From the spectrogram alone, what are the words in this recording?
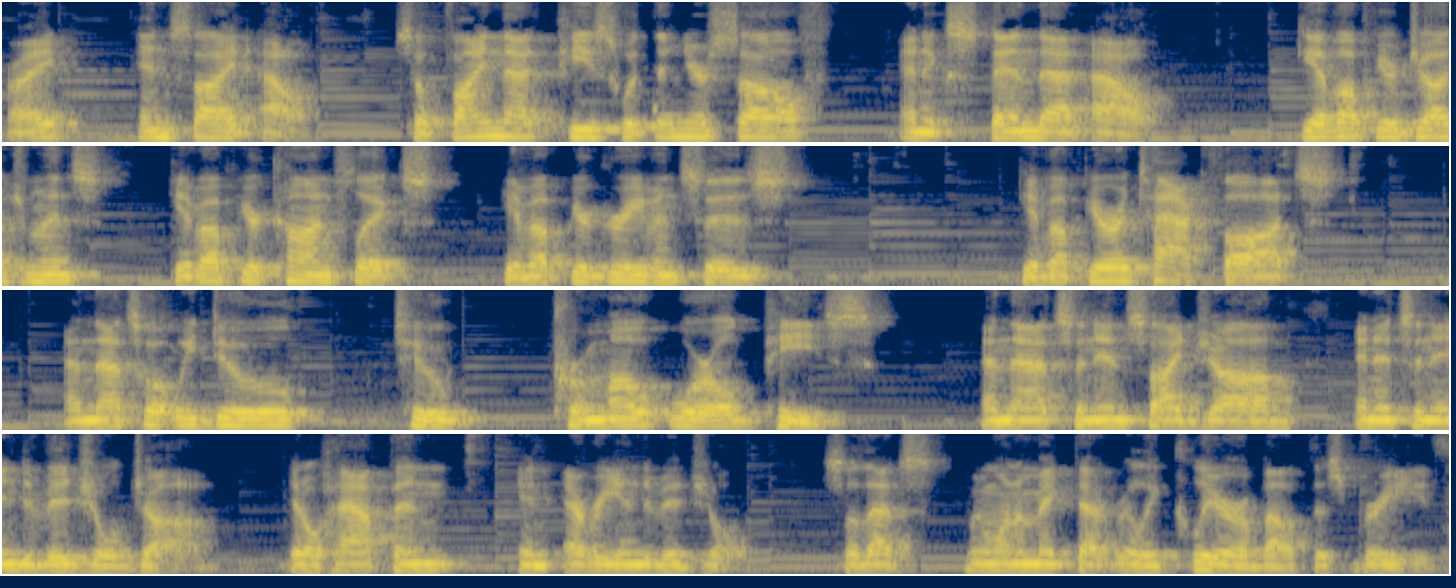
right? Inside out. So find that peace within yourself and extend that out. Give up your judgments, give up your conflicts, give up your grievances, give up your attack thoughts. And that's what we do to promote world peace. And that's an inside job and it's an individual job. It'll happen in every individual. So that's, we want to make that really clear about this breathe.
